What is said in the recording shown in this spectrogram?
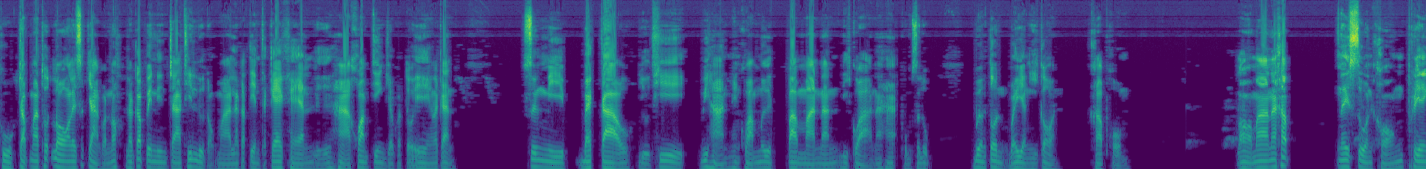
ถูกจับมาทดลองอะไรสักอย่างก่อนเนาะแล้วก็เป็นนินจาที่หลุดออกมา แล้วก็เตรียมจะแก้แค้นหรือหาความจริงเกี่ยวกับตัวเองแล้วกัน ซึ่งมีแบ็กกราวอยู่ที่วิหารแห่งความมืดประมาณนั้นดีกว่านะฮะ ผมสรุปเบื้องต้นไว้อย่างนี้ก่อนครับผม ต่อมานะครับ ในส่วนของเพลง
